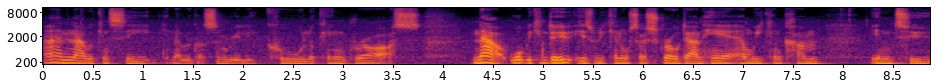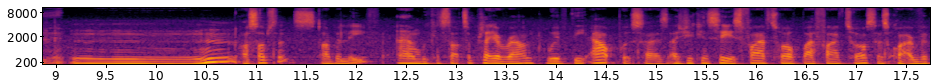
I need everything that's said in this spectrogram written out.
And now we can see, you know, we've got some really cool looking grass. Now, what we can do is we can also scroll down here and we can come into mm, our substance, I believe, and we can start to play around with the output size. As you can see, it's 512 by 512, so that's quite a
